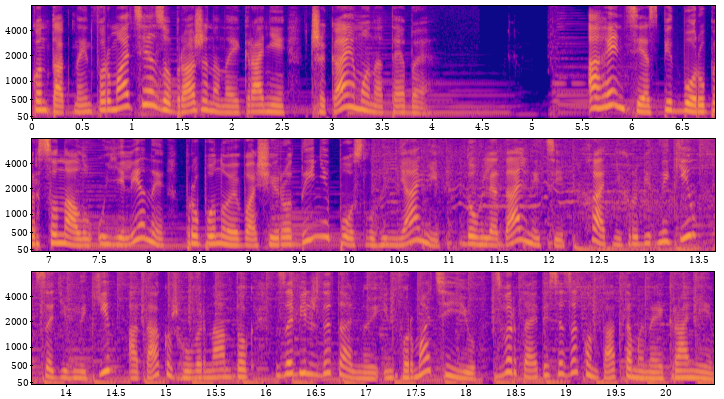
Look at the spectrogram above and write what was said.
Контактна інформація зображена на екрані. Чекаємо на тебе. Агенція з підбору персоналу у Єлени пропонує вашій родині послуги няні, доглядальниці, хатніх робітників, садівників, а також гувернанток. За більш детальною інформацією звертайтеся за контактами на екрані.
